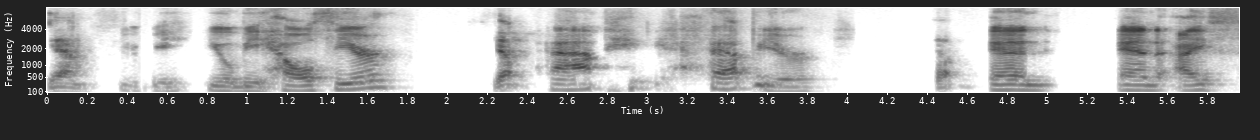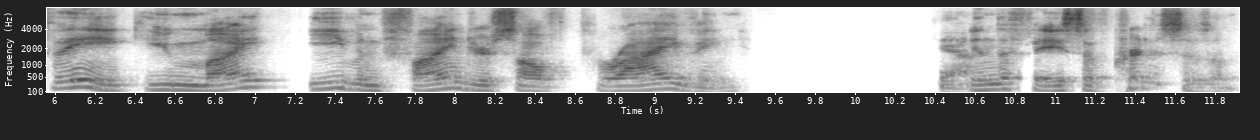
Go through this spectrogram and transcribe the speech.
Yeah. You'll be, you'll be healthier. Yep. Happy, happier. Yep. And and I think you might even find yourself thriving yeah. in the face of criticism.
